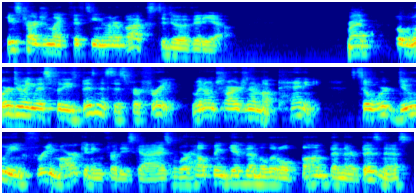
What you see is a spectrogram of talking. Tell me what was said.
he's charging like 1500 bucks to do a video. Right. But we're doing this for these businesses for free. We don't charge them a penny. So we're doing free marketing for these guys. We're helping give them a little bump in their business.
